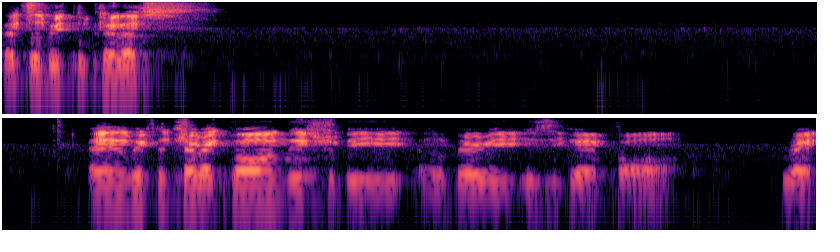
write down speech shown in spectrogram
That's a bit too careless. And with the chariot gone, this should be a very easy game for red.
